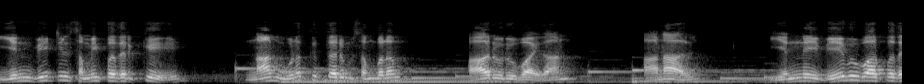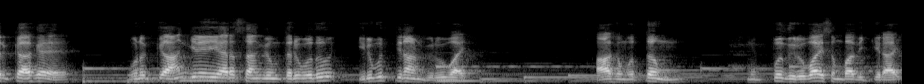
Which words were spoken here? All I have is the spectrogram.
என் வீட்டில் சமைப்பதற்கு நான் உனக்கு தரும் சம்பளம் ஆறு ரூபாய் தான் ஆனால் என்னை வேவு பார்ப்பதற்காக உனக்கு ஆங்கிலேய அரசாங்கம் தருவதோ இருபத்தி நான்கு ரூபாய். ஆக மொத்தம் முப்பது ரூபாய் சம்பாதிக்கிறாய்.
